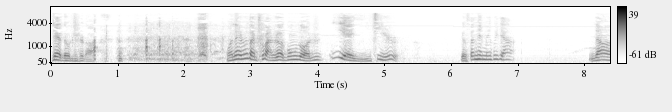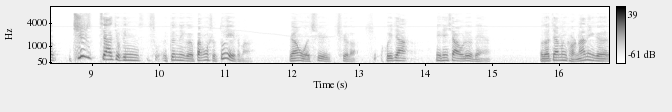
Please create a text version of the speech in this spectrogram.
这都知道，我那时候在出版社工作，夜以继日，有三天没回家。然后其实家就跟跟那个办公室对着嘛。然后我去去了，去回家那天下午六点，我到家门口拿那个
